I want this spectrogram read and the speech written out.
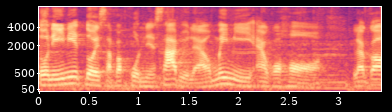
ตัวนี้นี่โดยสรรพคุณเนี่ยทราบอยู่แล้วไม่มีแอลกอฮอล์แล้วก็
